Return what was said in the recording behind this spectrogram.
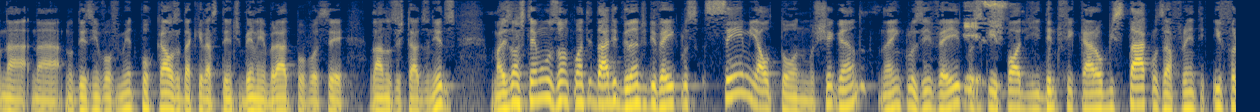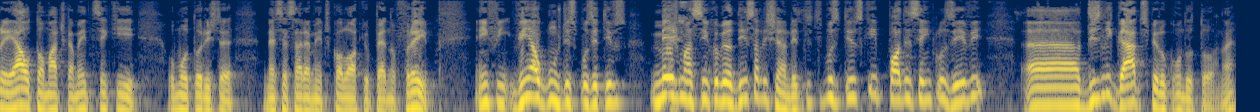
na, na, no desenvolvimento por causa daquele acidente bem lembrado por você lá nos Estados Unidos, mas nós temos uma quantidade grande de veículos semi-autônomos chegando, né? inclusive veículos Isso. que podem identificar obstáculos à frente e frear automaticamente sem que o motorista necessariamente coloque o pé no freio. Enfim, vem alguns dispositivos, mesmo assim, como eu disse, Alexandre, dispositivos que podem ser, inclusive, uh, desligados pelo condutor, né?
